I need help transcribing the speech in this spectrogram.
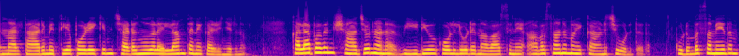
എന്നാൽ താരമെത്തിയപ്പോഴേക്കും ചടങ്ങുകളെല്ലാം തന്നെ കഴിഞ്ഞിരുന്നു. കലാഭവൻ ഷാജോണാണ് വീഡിയോ കോളിലൂടെ നവാസിനെ അവസാനമായി കാണിച്ചു കൊടുത്തത്. കുടുംബസമേതം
